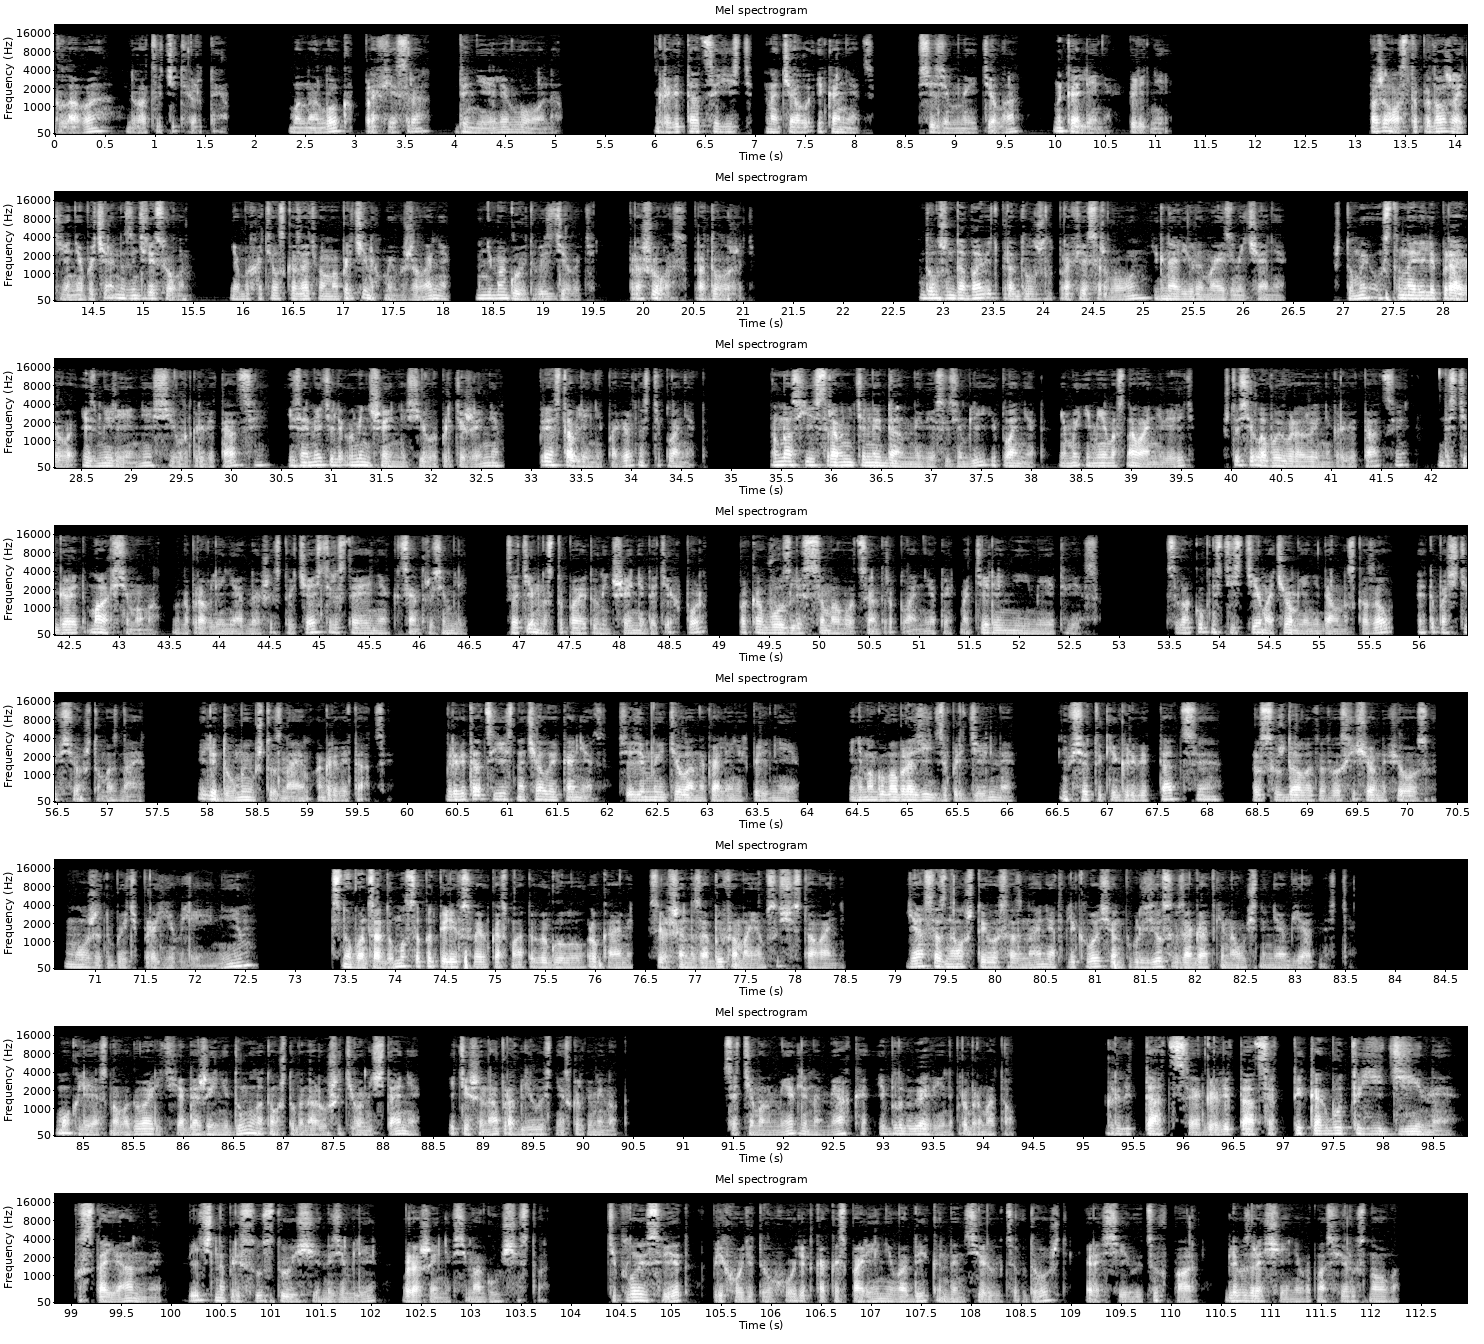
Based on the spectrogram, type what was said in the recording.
Глава 24. Монолог профессора Даниэля Воона. Гравитация есть начало и конец. Все земные тела на коленях перед ней. Пожалуйста, продолжайте, я необычайно заинтересован. Я бы хотел сказать вам о причинах моего желания, но не могу этого сделать. Прошу вас продолжить. Должен добавить, продолжил профессор Воон, игнорируя мои замечания, что мы установили правила измерения силы гравитации и заметили уменьшение силы притяжения при оставлении поверхности планет. У нас есть сравнительные данные веса Земли и планет, и мы имеем основания верить, что силовое выражение гравитации достигает максимума в направлении одной шестой части расстояния к центру Земли. Затем наступает уменьшение до тех пор, пока возле самого центра планеты материя не имеет веса. В совокупности с тем, о чем я недавно сказал, это почти все, что мы знаем. Или думаем, что знаем о гравитации. Гравитация есть начало и конец, все земные тела на коленях перед нею. Я не могу вообразить запредельное. И все-таки гравитация, рассуждал этот восхищенный философ, может быть проявлением? Снова он задумался, подперев свою косматую голову руками, совершенно забыв о моем существовании. Я осознал, что его сознание отвлеклось, и он погрузился в загадки научной необъятности. Мог ли я снова говорить? Я даже и не думал о том, чтобы нарушить его мечтания, и тишина продлилась несколько минут. Затем он медленно, мягко и благоговейно пробормотал. «Гравитация, гравитация, ты как будто единое, постоянное, вечно присутствующее на Земле выражение всемогущества. Тепло и свет приходят и уходят, как испарение воды конденсируются в дождь и рассеиваются в пар для возвращения в атмосферу снова.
